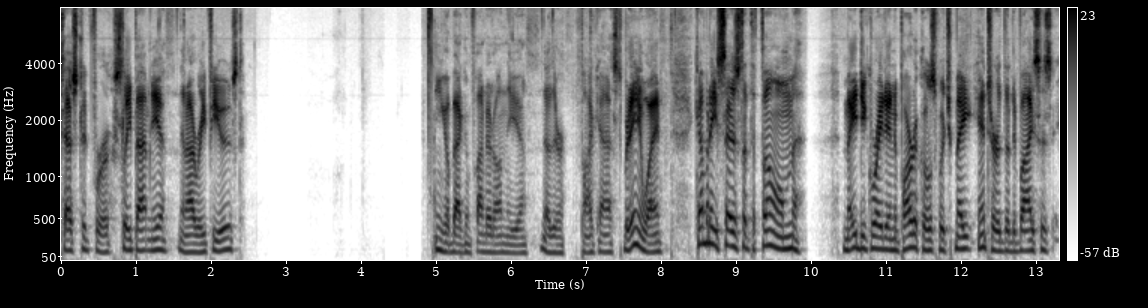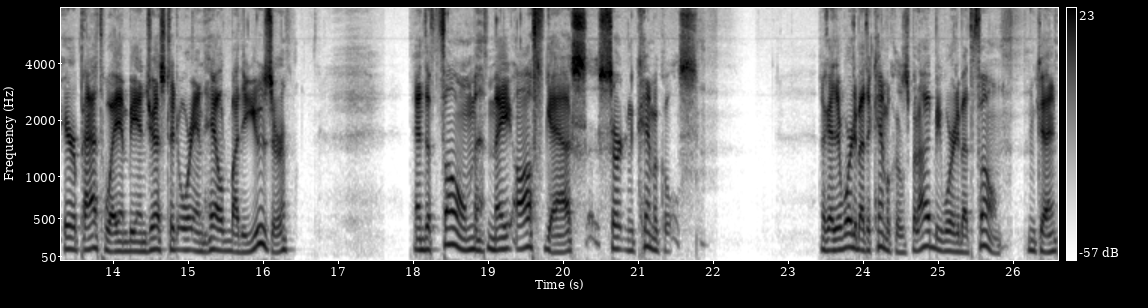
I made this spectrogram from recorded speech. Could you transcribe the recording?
tested for sleep apnea, and I refused. You can go back and find it on the uh, other podcast. But anyway, company says that the foam may degrade into particles which may enter the device's air pathway and be ingested or inhaled by the user and the foam may off gas certain chemicals. Okay, they're worried about the chemicals, but I'd be worried about the foam. Okay.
